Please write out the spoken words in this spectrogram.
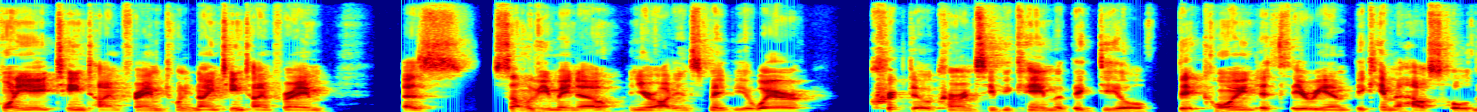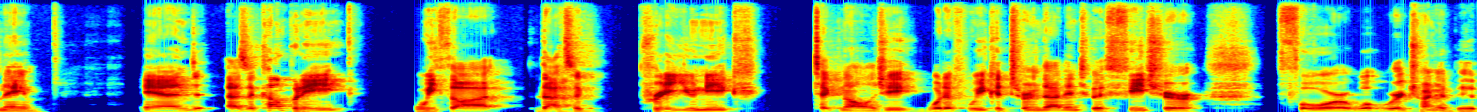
2018 timeframe 2019 timeframe. As some of you may know and your audience may be aware cryptocurrency became a big deal. Bitcoin ethereum became a household name. And as a company we thought that's a pretty unique technology. What if we could turn that into a feature for what we're trying to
